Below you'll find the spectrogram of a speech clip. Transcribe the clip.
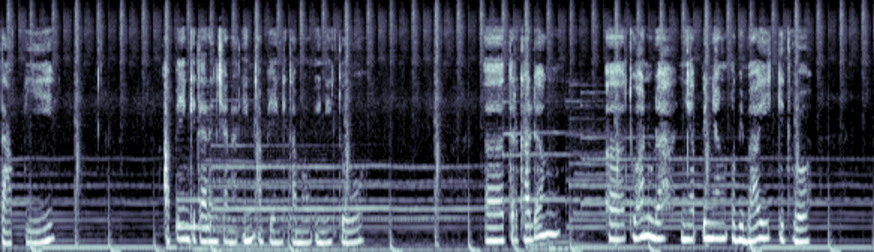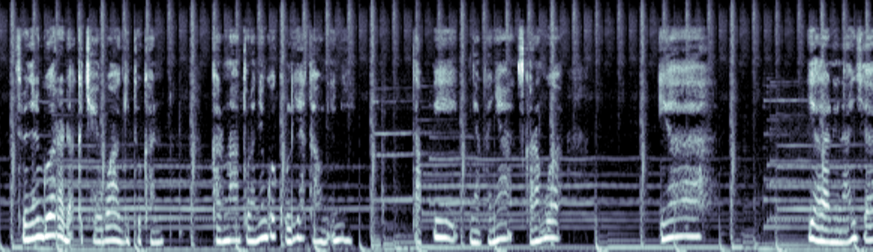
Tapi apa yang kita rencanain apa yang kita mau ini tuh uh, terkadang uh, Tuhan udah nyiapin yang lebih baik gitu loh. Sebenarnya gue rada kecewa gitu kan karena aturannya gue kuliah tahun ini. Tapi nyatanya sekarang gue ya jalanin aja.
